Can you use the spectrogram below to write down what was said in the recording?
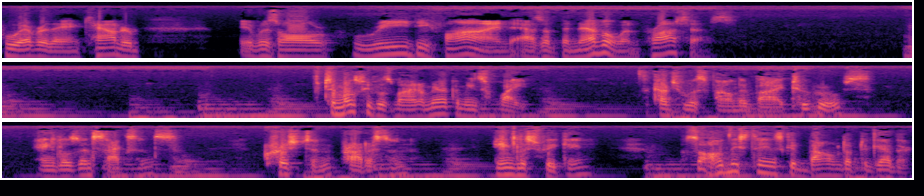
whoever they encountered. It was all redefined as a benevolent process. To most people's mind, America means white. The country was founded by two groups, Anglos and Saxons, Christian, Protestant, English speaking. So all these things get bound up together.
